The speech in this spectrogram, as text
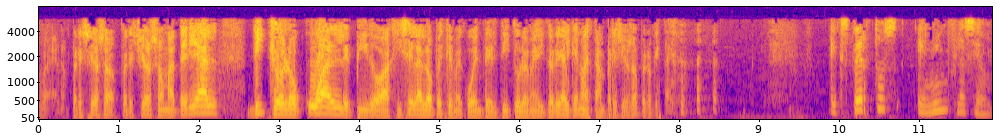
bueno, precioso, precioso material. Dicho lo cual, le pido a Gisela López que me cuente el título de mi editorial, que no es tan precioso, pero que está ahí. Expertos en inflación.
